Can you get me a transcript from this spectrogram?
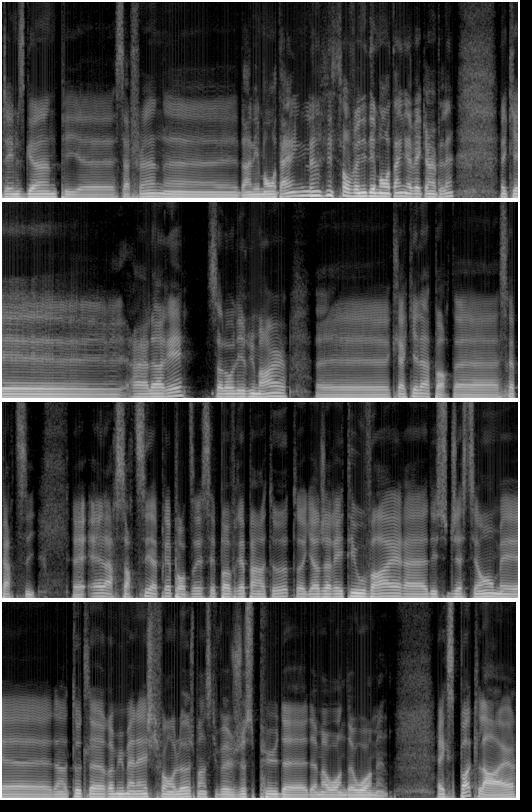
James Gunn puis Safran dans les montagnes. Ils sont venus des montagnes avec un plan. Fait que elle aurait, selon les rumeurs, euh, claqué la porte. Elle serait partie. Euh, elle a ressorti après pour dire c'est pas vrai pantoute. Regarde, j'aurais été ouvert à des suggestions, mais euh, dans tout le remue-manège qu'ils font là, je pense qu'ils veulent juste plus de, ma Wonder Woman. C'est pas clair,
